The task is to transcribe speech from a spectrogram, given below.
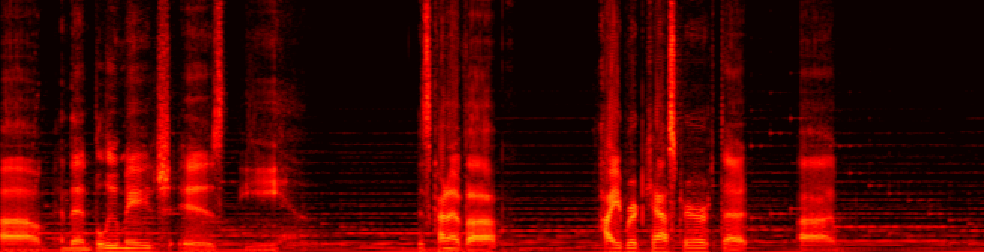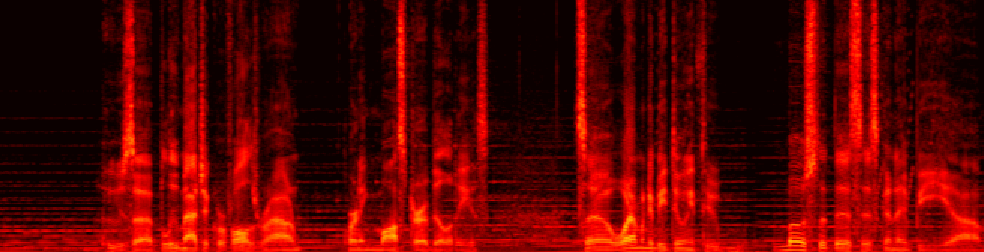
Um, and then Blue Mage is the is kind of a hybrid caster that uh, whose uh, blue magic revolves around learning monster abilities. So what I'm going to be doing through most of this is going to be um,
